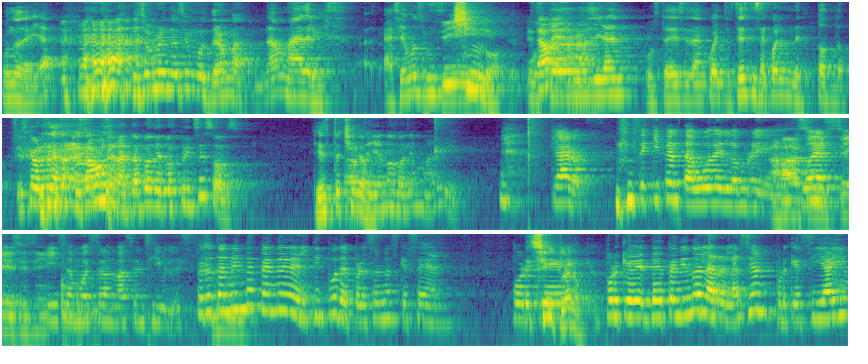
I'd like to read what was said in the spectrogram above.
uno de allá. Los hombres no hacemos drama, nada madres. Hacemos un Sí. chingo. Estamos- ustedes nos dirán, ustedes se dan cuenta, ustedes que se acuerdan de todo. Es que ahorita estamos en la etapa de los princesos. Y esto está chido. Ahorita ya nos vale madre. Claro. Se quita el tabú del hombre Ajá, fuerte sí, sí, sí. y se muestran más sensibles. Pero también depende del tipo de personas que sean. Porque, Sí, claro. Porque dependiendo de la relación, porque si hay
